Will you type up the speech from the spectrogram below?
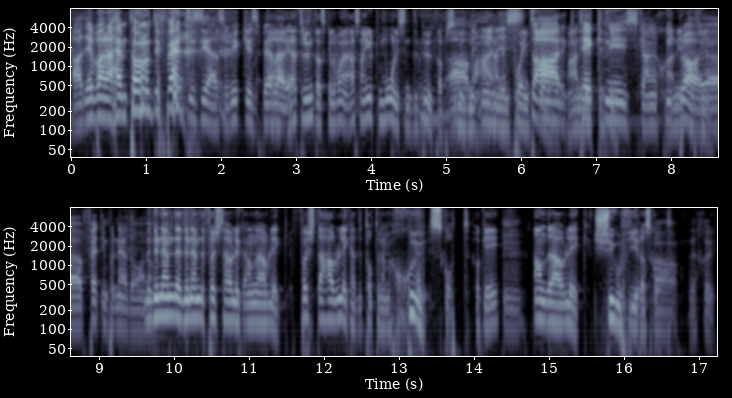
Ja, det är bara att hämta honom till fantasy alltså, vilken ja, spelare! jag tror inte han skulle vara Alltså han har gjort mål i sin debut, absolut, Ja, men, men är han han är en poängspelare? stark, Han är jättefin. teknisk, han är Han är skitbra, jättefin. jag är fett imponerad av honom. Men du nämnde, du nämnde första halvlek, andra halvlek. Första halvlek hade Tottenham sju skott, okej? mm. Andra halvlek, 24 skott. Ja, det är sjukt.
